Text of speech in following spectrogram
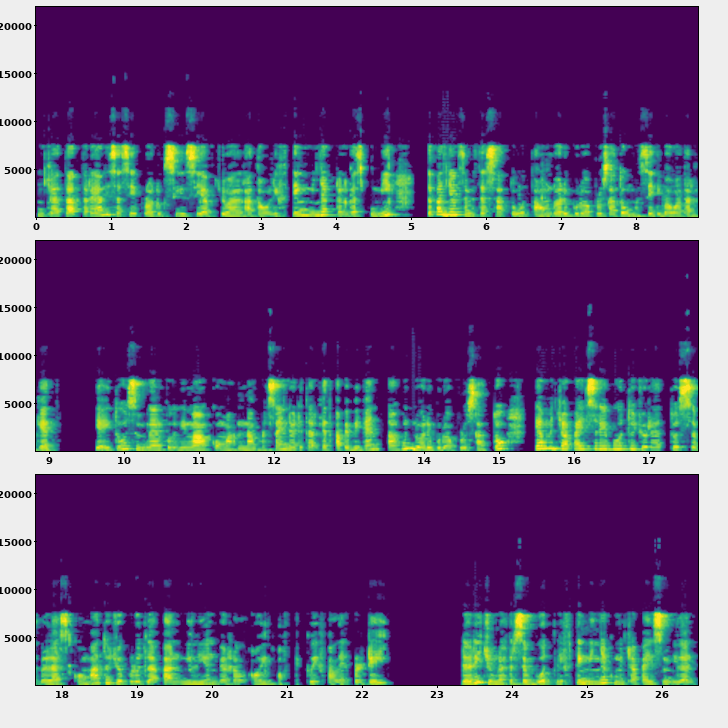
mencatat realisasi produksi siap jual atau lifting minyak dan gas bumi sepanjang semester 1 tahun 2021 masih di bawah target yaitu 95,6% dari target APBN tahun 2021 yang mencapai 1.711,78 million barrel oil of equivalent per day. Dari jumlah tersebut, lifting minyak mencapai 95%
